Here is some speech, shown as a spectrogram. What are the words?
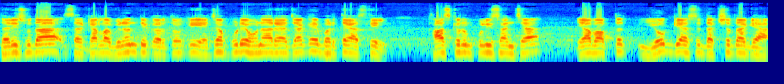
तरीसुद्धा सरकारला विनंती करतो की याच्यापुढे होणाऱ्या ज्या काही भरत्या असतील खास करून पोलिसांच्या याबाबतीत योग्य असे दक्षता घ्या.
